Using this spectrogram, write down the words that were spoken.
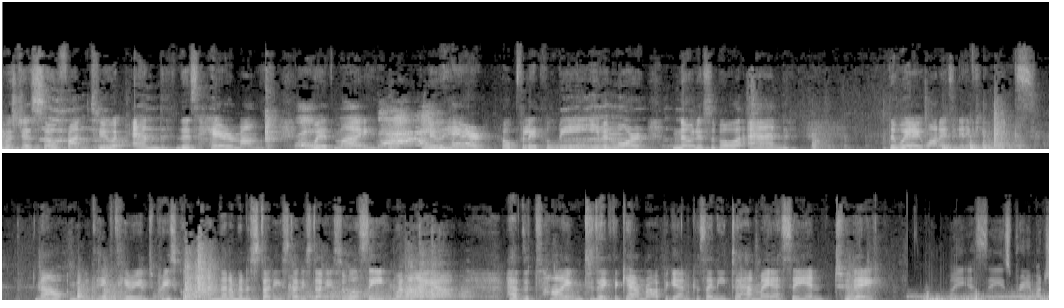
It was just so fun to end this hair month with my new hair. Hopefully it will be even more noticeable and the way I want it in a few weeks. Now I'm gonna take Tyrion to preschool and then I'm gonna study, study, study. So we'll see when I uh, have the time to take the camera up again because I need to hand my essay in today. My essay is pretty much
